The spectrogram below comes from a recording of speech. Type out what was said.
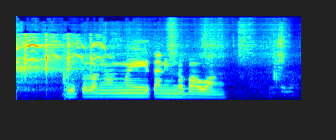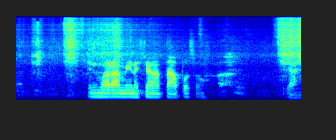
Dito lang ang may tanim na bawang. And marami na siya natapos oh. Yan.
